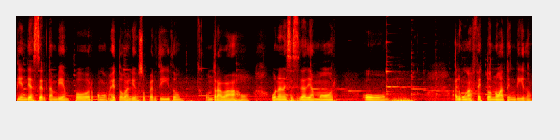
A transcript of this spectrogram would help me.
tiende a ser también por un objeto valioso perdido, un trabajo, una necesidad de amor o algún afecto no atendido.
